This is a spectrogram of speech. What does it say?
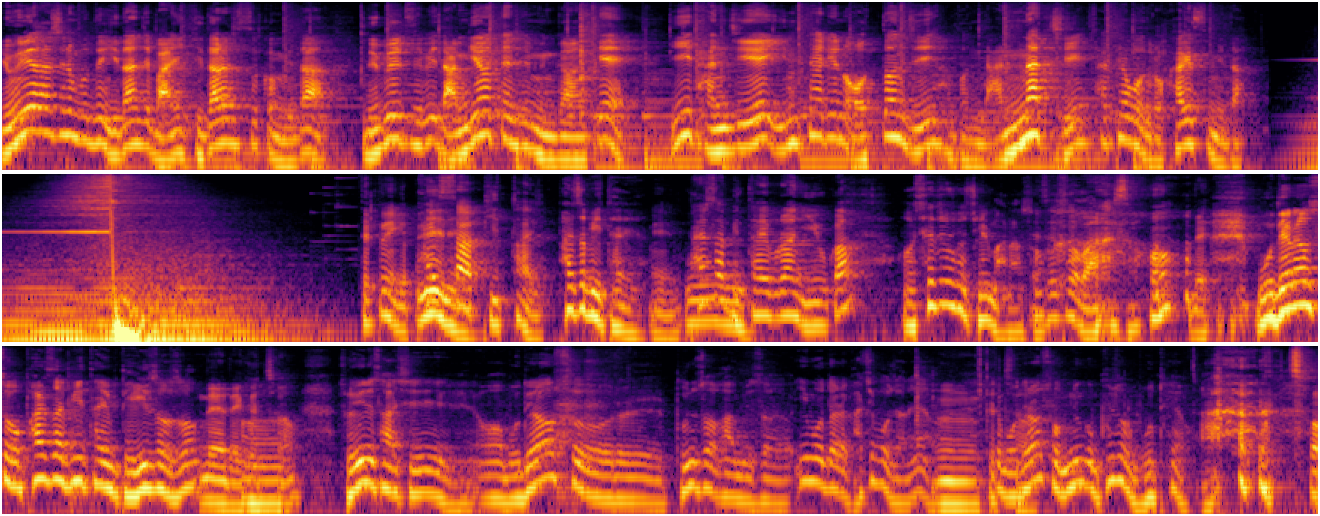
용인에 사시는 분들 이 단지 많이 기다리셨을 겁니다. 뉴빌드 TV 남기혁 대표님과 함께 이 단지의 인테리어는 어떤지 한번 낱낱이 살펴보도록 하겠습니다. 대표님 이게 네네. 84 B 타입. 84 B타입. 네, 84 B 타입으로 한 이유가 어, 세대수가 제일 많아서. 세대수가 많아서. 네. 모델하우스가 84 B타입이 돼 있어서. 네네, 그쵸. 어, 저희는 사실 어, 모델하우스를 분석하면서 이 모델을 같이 보잖아요. 음, 그쵸. 모델하우스 없는 건 분석을 못 해요. 그렇죠.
